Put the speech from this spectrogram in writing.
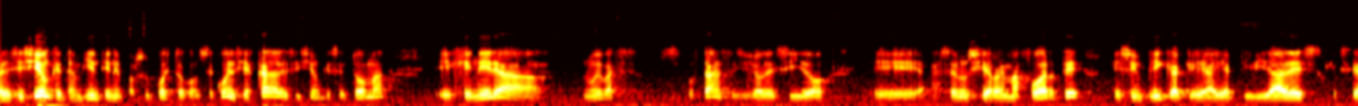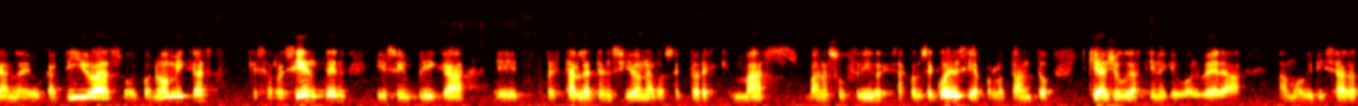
decisión que también tiene por supuesto consecuencias. Cada decisión que se toma eh, genera nuevas circunstancias. Si yo decido eh, hacer un cierre más fuerte, eso implica que hay actividades que sean educativas o económicas que se resienten y eso implica eh, prestarle atención a los sectores que más van a sufrir esas consecuencias, por lo tanto, qué ayudas tiene que volver a, movilizar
